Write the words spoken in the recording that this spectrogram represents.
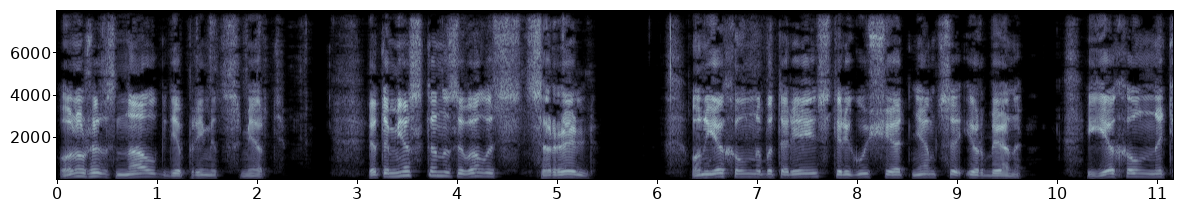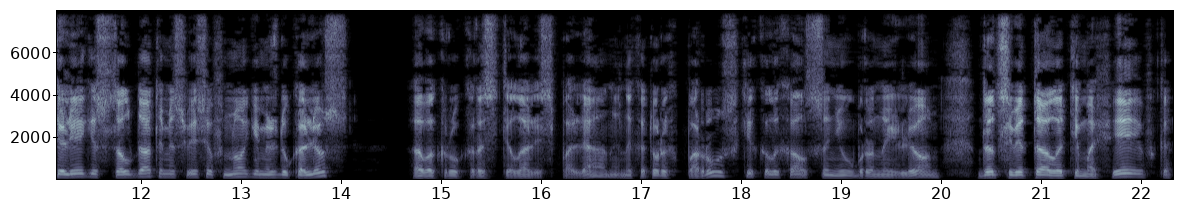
Он уже знал, где примет смерть. Это место называлось Церель. Он ехал на батарее, стерегущей от немца Ирбена. Ехал на телеге с солдатами, свесив ноги между колес, а вокруг расстилались поляны, на которых по-русски колыхался неубранный лен, доцветала Тимофеевка,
